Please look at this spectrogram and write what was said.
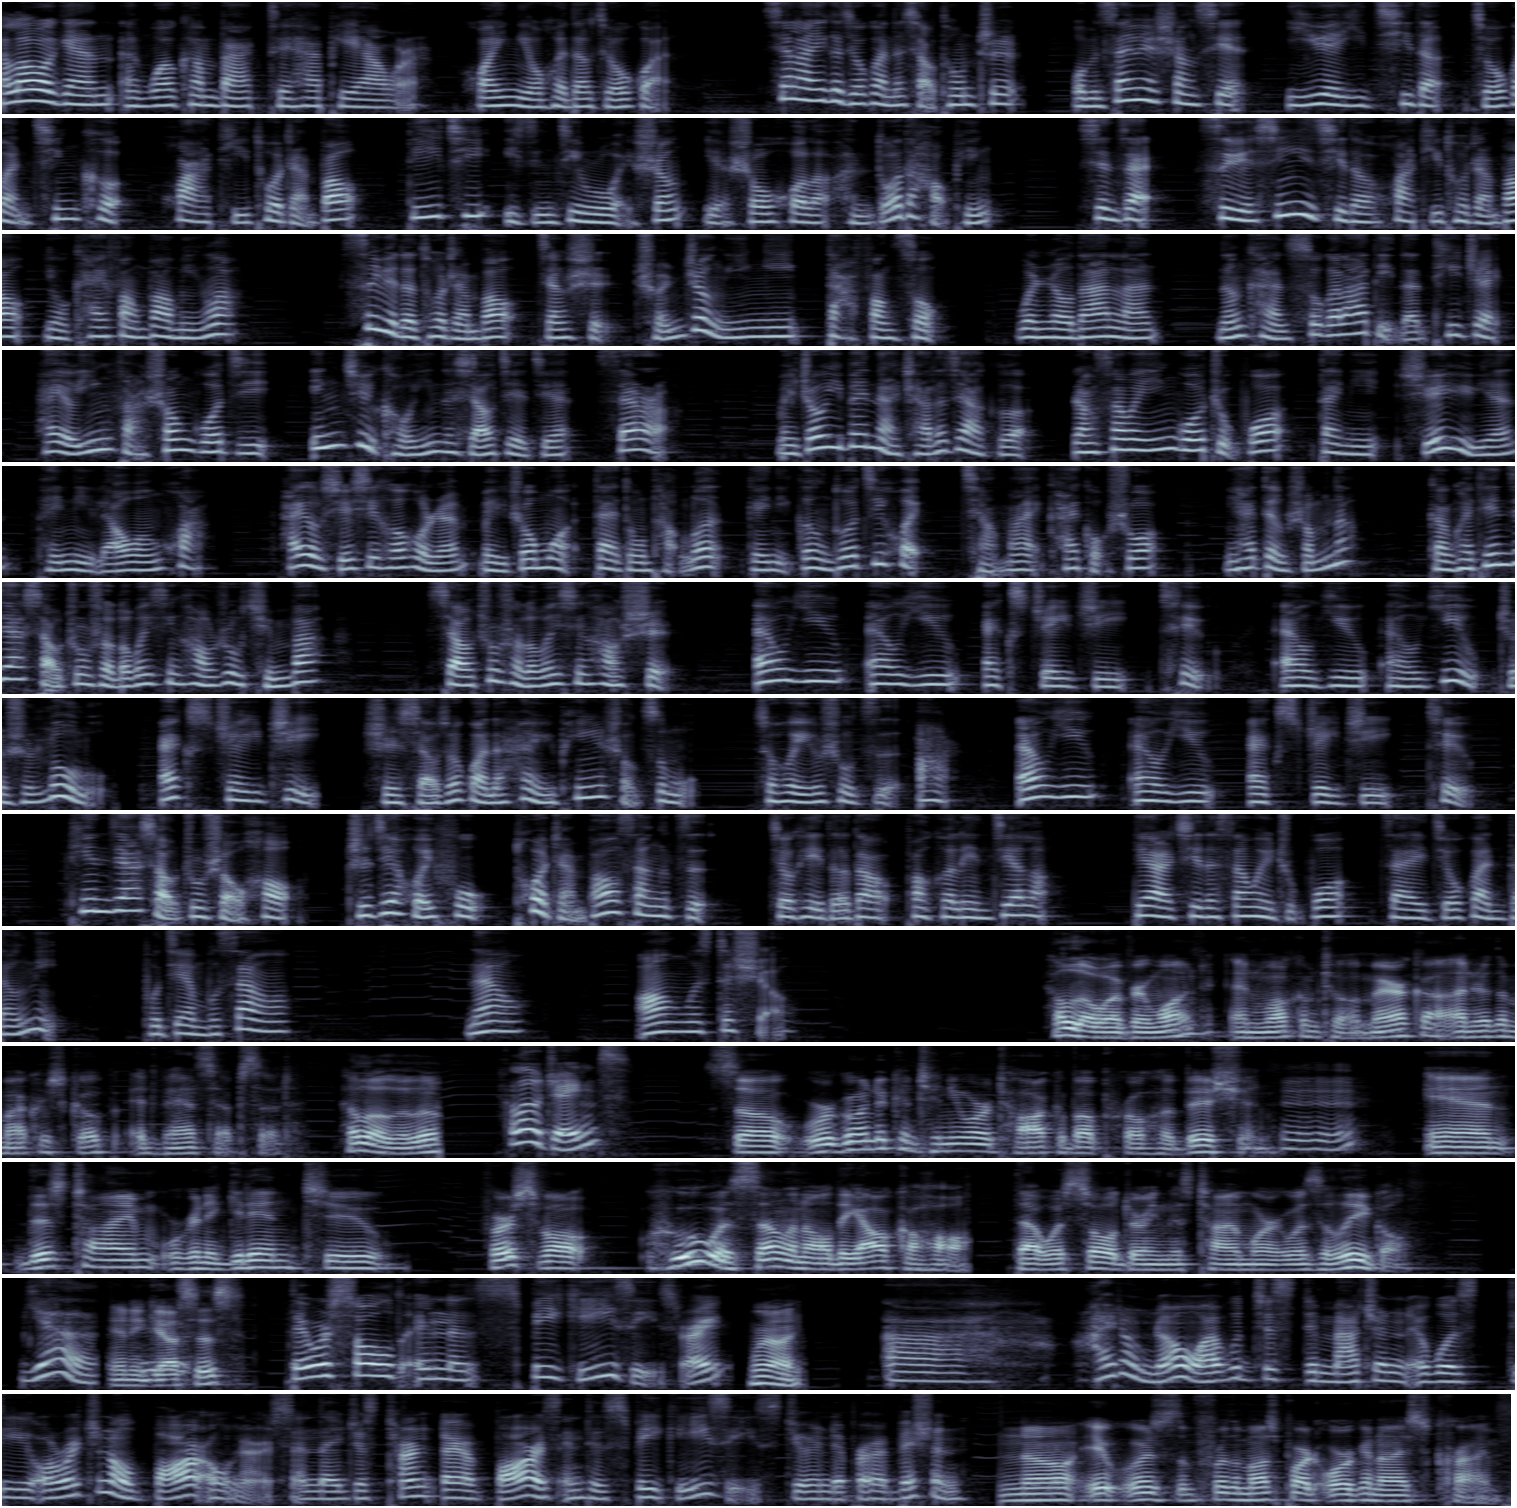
Hello again and welcome back to Happy Hour。欢迎你又回到酒馆。先来一个酒馆的小通知：我们三月上线，一月一期的酒馆轻课话题拓展包第一期已经进入尾声，也收获了很多的好评。现在四月新一期的话题拓展包又开放报名了。四月的拓展包将是纯正英音大放送，温柔的安澜，能侃苏格拉底的 TJ，还有英法双国籍英剧口音的小姐姐 Sarah。每周一杯奶茶的价格。让三位英国主播带你学语言，陪你聊文化，还有学习合伙人每周末带动讨论，给你更多机会抢麦开口说。你还等什么呢？赶快添加小助手的微信号入群吧！小助手的微信号是 l u l u x j g two，l u l u 就是露露，x j g 是小酒馆的汉语拼音首字母，最后一个数字二，l u l u x j g two。添加小助手后，直接回复“拓展包”三个字。就可以得到报课链接了。第二期的三位主播在酒馆等你，不见不散哦。Now, on with the show. Hello, everyone, and welcome to America Under the Microscope Advanced episode. Hello, Lulu. Hello, James. So, we're going to continue our talk about prohibition. Mm-hmm. And this time, we're going to get into, first of all, who was selling all the alcohol that was sold during this time where it was illegal? Yeah. Any guesses? They were sold in the speakeasies, right? Right. Uh, I don't know. I would just imagine it was the original bar owners and they just turned their bars into speakeasies during the prohibition. No, it was for the most part organized crime.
